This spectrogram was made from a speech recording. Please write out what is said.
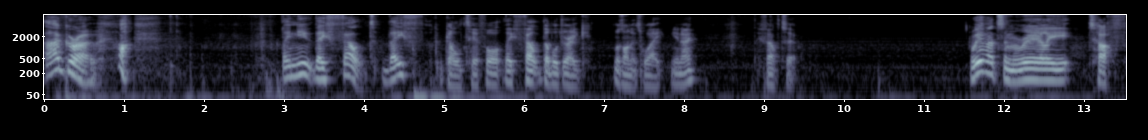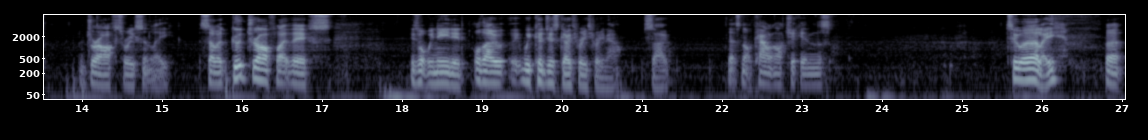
aggro. they knew, they felt, they, gold tier 4, they felt Double Drake. was on its way, you know? They felt it. We have had some really tough drafts recently. So a good draft like this is what we needed. Although we could just go 3 3 now. So let's not count our chickens too early. But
